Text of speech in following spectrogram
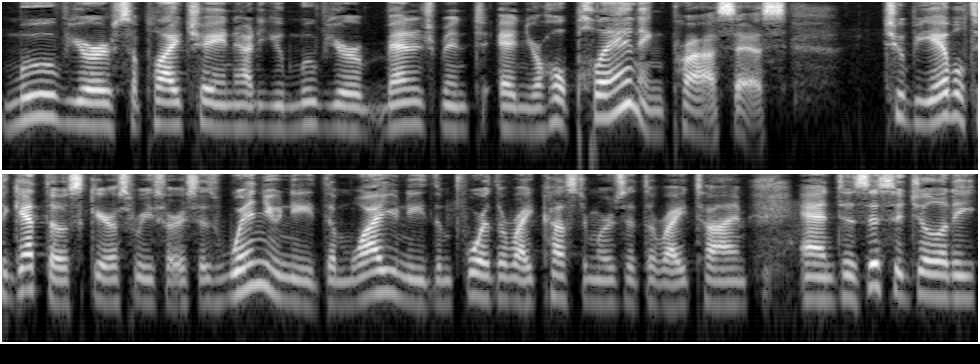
move your supply chain? How do you move your management and your whole planning process to be able to get those scarce resources when you need them, why you need them for the right customers at the right time? And does this agility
